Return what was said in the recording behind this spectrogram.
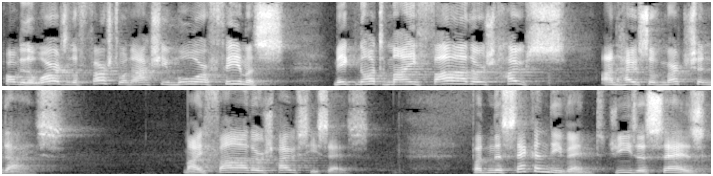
Probably the words of the first one are actually more famous. Make not my father's house an house of merchandise. My father's house, he says. But in the second event, Jesus says,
